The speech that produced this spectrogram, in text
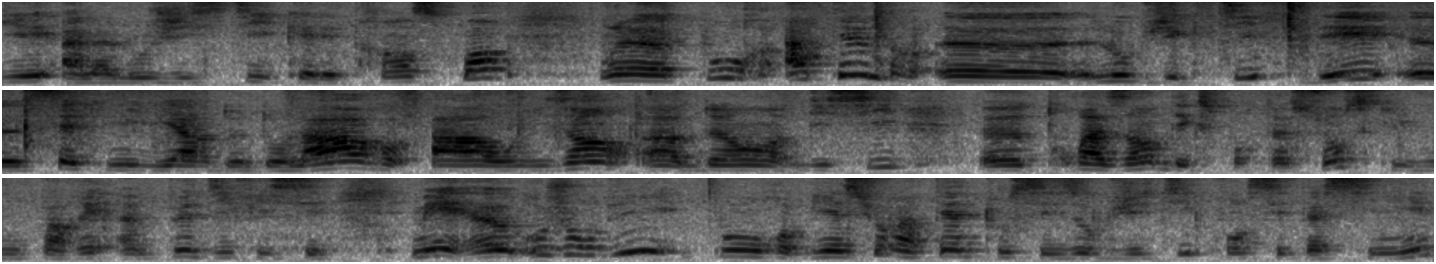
lié à la logistique et transports euh, pour atteindre euh, l'objectif des 7 euh, milliards de dollars à horizon d'ici 3 ans d'exportation, ce qui vous paraît un peu difficile. Mais aujourd'hui, pour bien sûr atteindre tous ces objectifs, on s'est assigné,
